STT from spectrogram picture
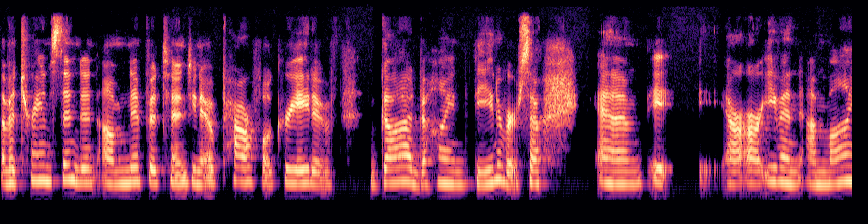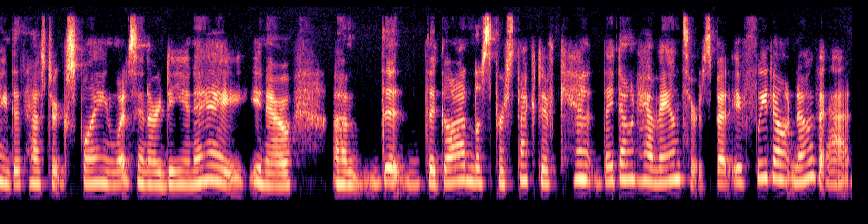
of a transcendent, omnipotent, you know, powerful, creative God behind the universe. So um, it, or, or, even a mind that has to explain what's in our DNA, you know, um, the the godless perspective can't. They don't have answers. But if we don't know that,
